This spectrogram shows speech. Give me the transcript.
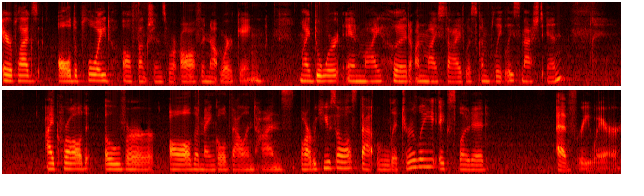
Airbags all deployed, all functions were off and not working. My door and my hood on my side was completely smashed in. I crawled over all the mangled Valentine's barbecue sauce that literally exploded everywhere.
